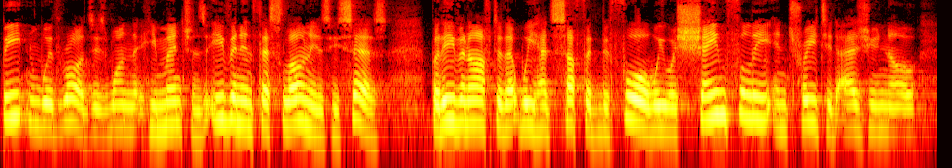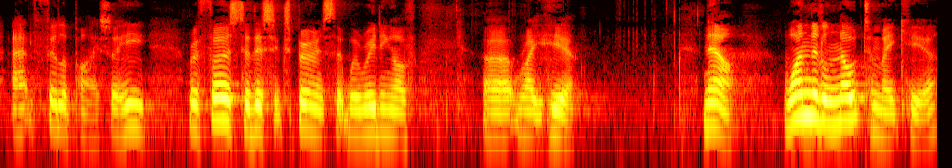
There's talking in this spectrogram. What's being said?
beaten with rods, is one that he mentions. Even in Thessalonians, he says, but even after that we had suffered before, we were shamefully entreated, as you know, at Philippi. So he refers to this experience that we're reading of uh, right here. Now, one little note to make here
